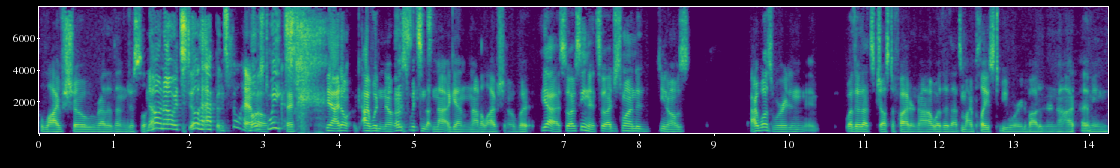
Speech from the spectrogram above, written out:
a live show rather than just like No, no, it still happens. It still happens. most Oh, weeks. okay. yeah. I don't I wouldn't know. Most weeks. it's not, not again not a live show, but yeah. So I've seen it. So I just wanted to you know I was I was worried and it- whether that's justified or not, whether that's my place to be worried about it or not. I mean,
